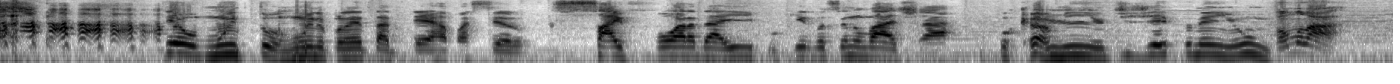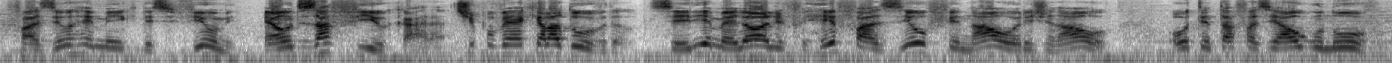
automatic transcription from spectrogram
Deu muito ruim no planeta Terra, parceiro. Sai fora daí, porque você não vai achar o caminho de jeito nenhum. Vamos lá. Fazer o remake desse filme é um desafio, cara. Tipo, vem aquela dúvida: seria melhor ele refazer o final original ou tentar fazer algo novo?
